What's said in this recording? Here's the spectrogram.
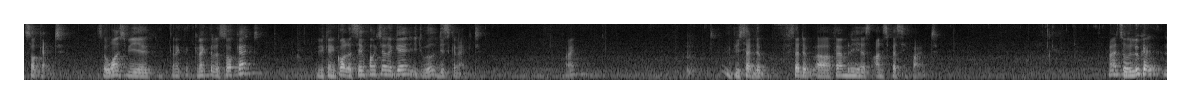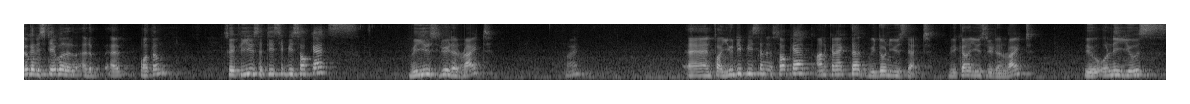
socket. So once we connect, connected the socket, we can call the same function again, it will disconnect, right? if you set the, set the uh, family as unspecified. Right, so look at, look at this table at the at bottom. So if you use the TCP sockets, we use read and write, right? And for UDP socket, unconnected, we don't use that. We cannot use read and write. We only use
